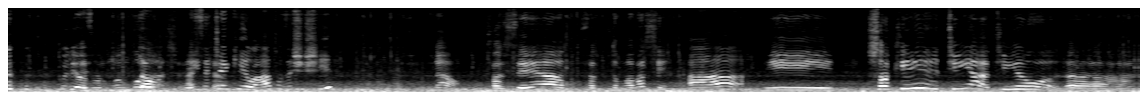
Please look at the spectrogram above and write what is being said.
Curioso. Uma Então, ambulância. aí você Eita. tinha que ir lá fazer xixi? Não, fazer a, tomar vacina. Ah, E só que tinha, tinha ah,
